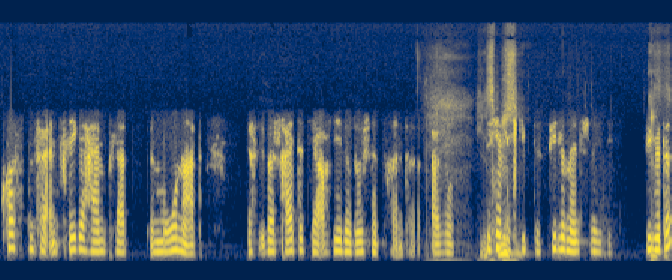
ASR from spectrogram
Kosten für einen Pflegeheimplatz im Monat das überschreitet ja auch jede Durchschnittsrente. Also jetzt sicherlich müssen, gibt es viele Menschen, die wie bitte?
